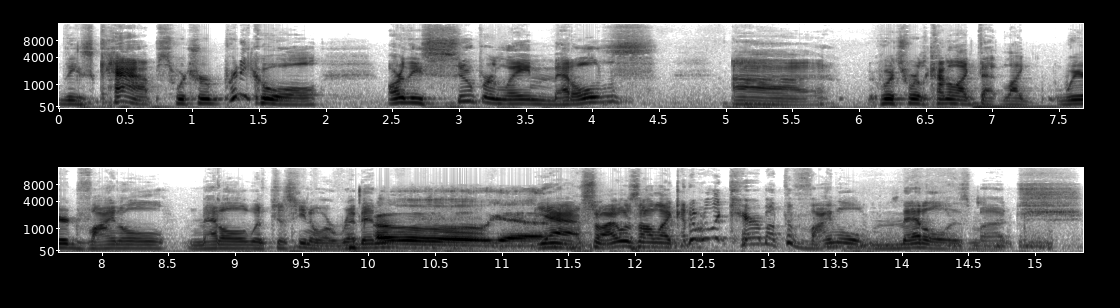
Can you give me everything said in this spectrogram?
these caps, which were pretty cool, or these super lame medals, uh, which were kind of like that like weird vinyl metal with just you know a ribbon. Oh yeah. Yeah, so I was all like, I don't really care about the vinyl medal as much.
